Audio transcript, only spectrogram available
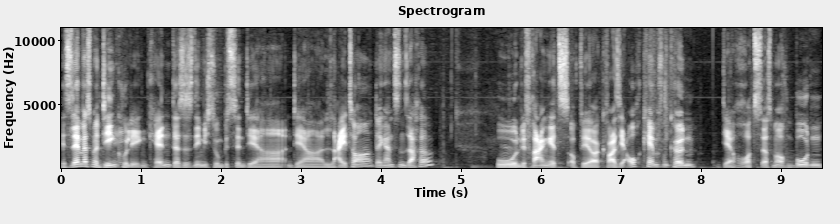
Jetzt lernen wir erstmal den Kollegen kennen. Das ist nämlich so ein bisschen der, der Leiter der ganzen Sache. Und wir fragen jetzt, ob wir quasi auch kämpfen können. Der rotzt erstmal auf den Boden.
